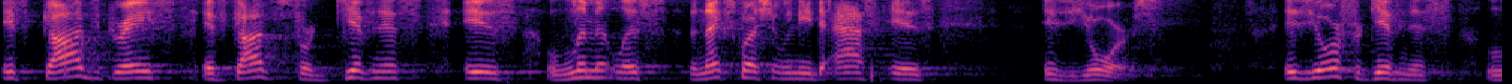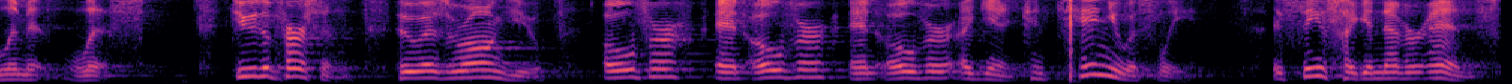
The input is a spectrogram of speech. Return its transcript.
if God's grace, if God's forgiveness is limitless, the next question we need to ask is Is yours? Is your forgiveness limitless. To the person who has wronged you over and over and over again, continuously, it seems like it never ends.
